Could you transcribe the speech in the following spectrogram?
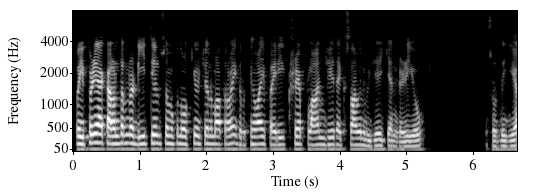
അപ്പോൾ ഇപ്പോഴേ ആ കലണ്ടറിന്റെ ഡീറ്റെയിൽസ് നമുക്ക് നോക്കി വെച്ചാൽ മാത്രമേ കൃത്യമായി പരീക്ഷയെ പ്ലാൻ ചെയ്ത് എക്സാമിൽ വിജയിക്കാൻ കഴിയൂ. ശ്രദ്ധിക്കുക.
